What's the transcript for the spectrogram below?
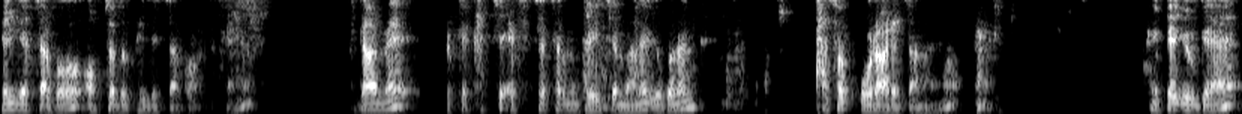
벨예자고 없어도 벨예자고 이렇게. 그 다음에 이렇게 같이 X자처럼 되어 있지만은 이거는 다섯 오라 그랬잖아요. 그러니까 이게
